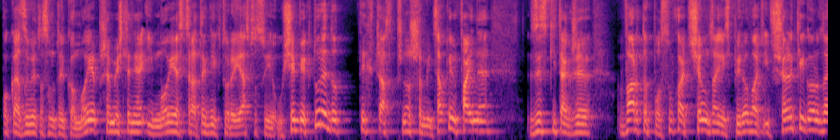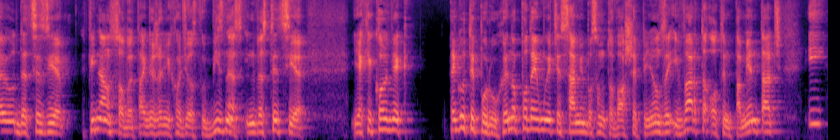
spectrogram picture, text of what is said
pokazuję, to są tylko moje przemyślenia i moje strategie, które ja stosuję u siebie, które dotychczas przynoszą mi całkiem fajne zyski, także warto posłuchać, się zainspirować i wszelkiego rodzaju decyzje finansowe, tak jeżeli chodzi o swój biznes, inwestycje, jakiekolwiek tego typu ruchy, no podejmujecie sami, bo są to Wasze pieniądze i warto o tym pamiętać i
